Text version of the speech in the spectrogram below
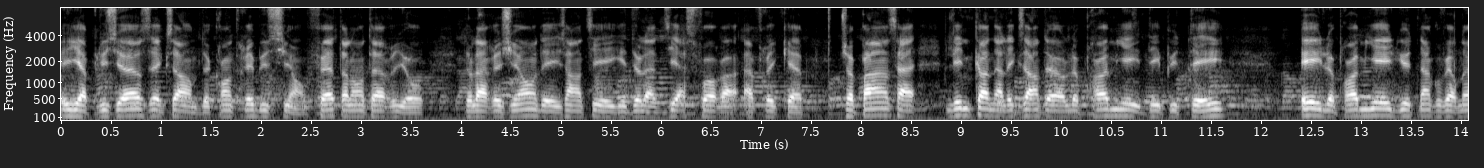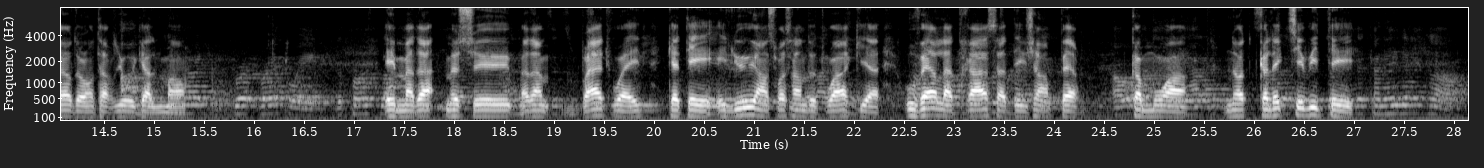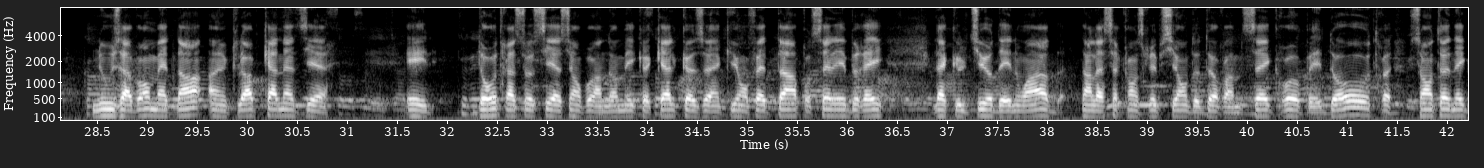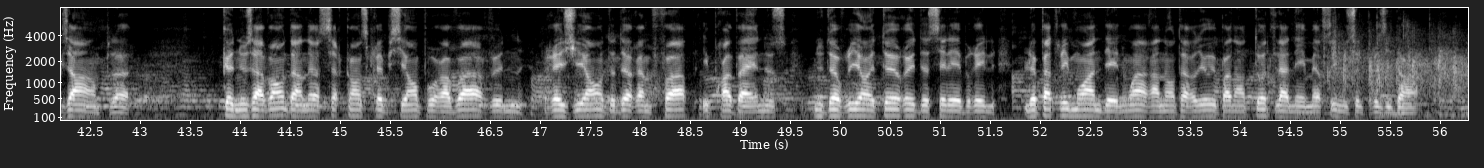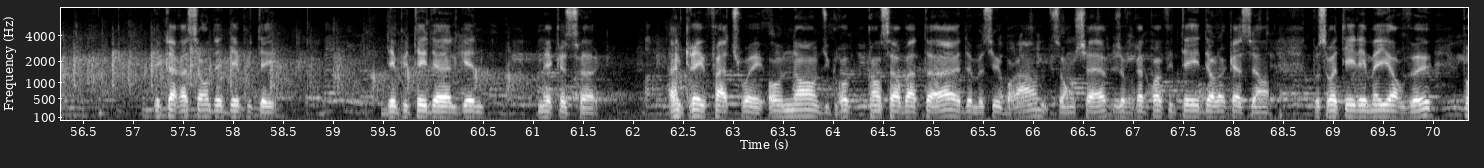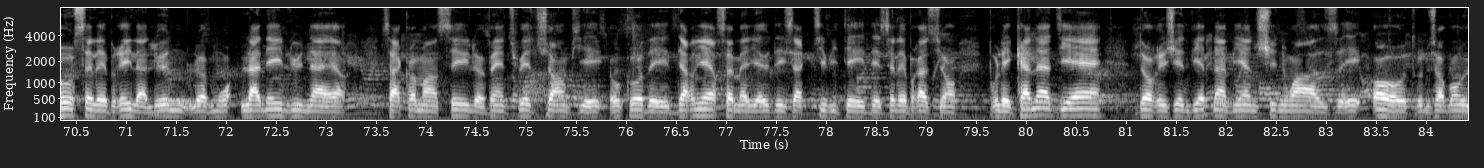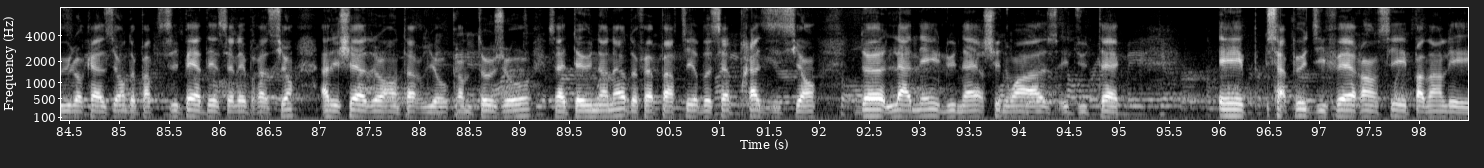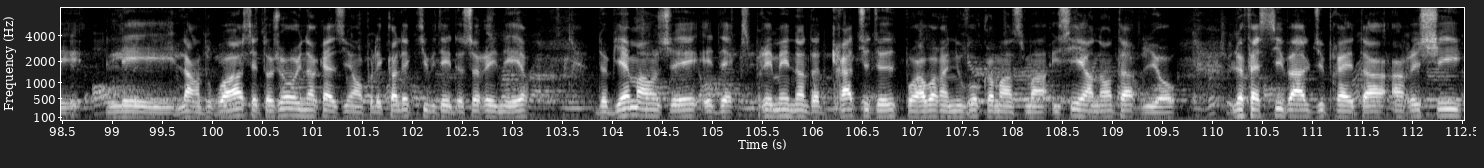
Il y a plusieurs exemples de contributions faites à l'Ontario de la région des Antilles et de la diaspora africaine. Je pense à Lincoln Alexander, le premier député et le premier lieutenant-gouverneur de l'Ontario également. Et Madame, Monsieur, Madame Brad Wade, qui a été élu en 63, qui a ouvert la trace à des gens comme moi. Notre collectivité, nous avons maintenant un club canadien et d'autres associations, pour en nommer que quelques-uns, qui ont fait tant pour célébrer la culture des Noirs dans la circonscription de Durham. Ces groupes et d'autres sont un exemple que nous avons dans notre circonscription pour avoir une région de Durham forte et province. Nous, devrions être heureux de célébrer le patrimoine des Noirs en Ontario et pendant toute l'année. Merci, Monsieur le Président. Déclaration des députés. Député de Elgin, Mickesuck. André Fatchway, au nom du groupe conservateur et de M. Brown, son chef, je voudrais profiter de l'occasion pour souhaiter les meilleurs vœux pour célébrer la lune, l'année lunaire Ça a commencé le 28 janvier. Au cours des dernières semaines, il y a eu des activités, des célébrations pour les Canadiens d'origine vietnamienne, chinoise et autres. Nous avons eu l'occasion de participer à des célébrations à l'échelle de l'Ontario. Comme toujours, ça a été un honneur de faire partie de cette tradition de l'année lunaire chinoise et du TEC et ça peut différencier pendant l'endroit. C'est toujours une occasion pour les collectivités de se réunir, de bien manger et d'exprimer notre gratitude pour avoir un nouveau commencement. Ici en Ontario, le Festival du printemps enrichit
